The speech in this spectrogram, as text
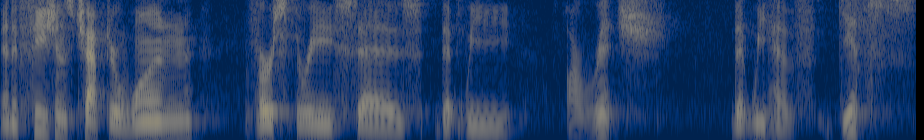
And Ephesians chapter 1, verse 3 says that we are rich, that we have gifts,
